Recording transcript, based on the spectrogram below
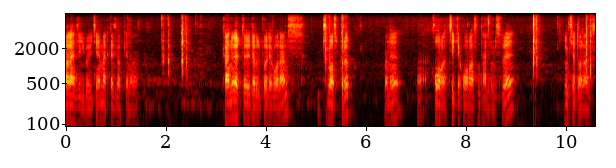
balandligi bo'yicha markazga olib kelaman. Convert double polga olamiz. Uch bosib turib buni chekka qo'rg'asini tanlaymiz va yumshatib olamiz.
